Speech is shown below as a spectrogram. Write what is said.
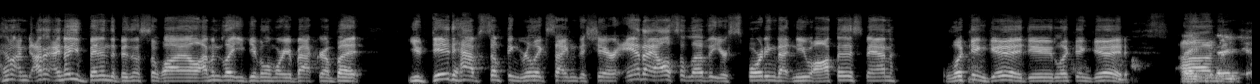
I, I, I know you've been in the business a while. I'm gonna let you give a little more of your background, but you did have something really exciting to share. And I also love that you're sporting that new office, man. Looking good, dude. Looking good. Thank um, you, thank you.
